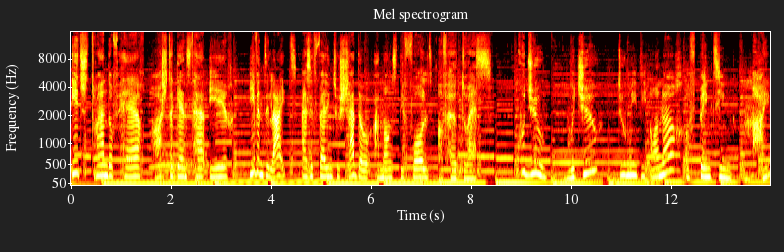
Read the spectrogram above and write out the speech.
each strand of hair brushed against her ear, even the light as it fell into shadow amongst the folds of her dress. Could you, would you, do me the honor of painting my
